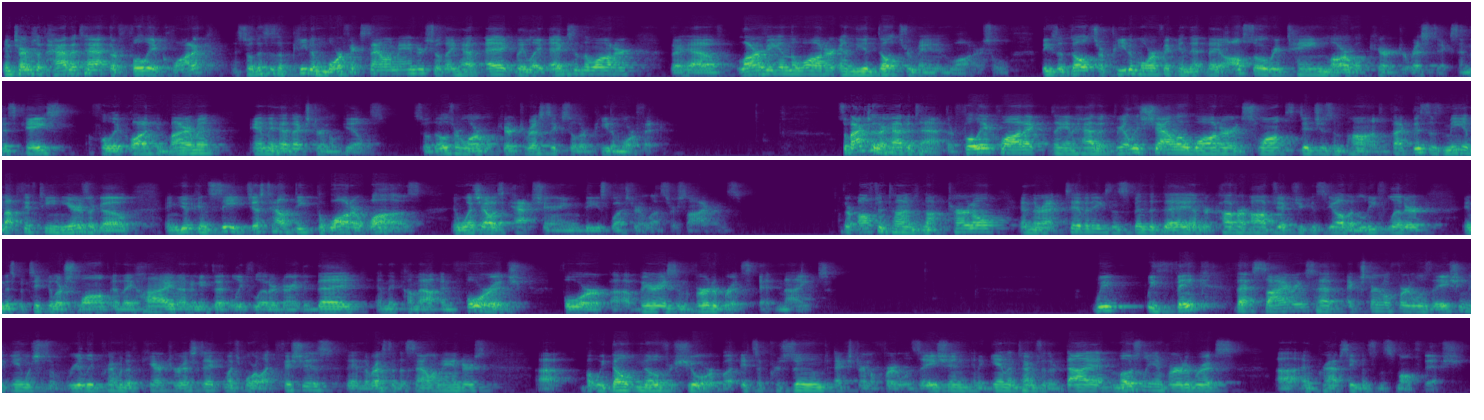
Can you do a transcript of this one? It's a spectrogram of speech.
In terms of habitat, they're fully aquatic. So this is a pedomorphic salamander. So they have egg, they lay eggs in the water, they have larvae in the water, and the adults remain in water. So these adults are pedomorphic in that they also retain larval characteristics. In this case, a fully aquatic environment, and they have external gills. So those are larval characteristics, so they're pedomorphic. So back to their habitat. They're fully aquatic. They inhabit really shallow water and swamps, ditches, and ponds. In fact, this is me about 15 years ago, and you can see just how deep the water was in which I was capturing these western lesser sirens. They're oftentimes nocturnal in their activities and spend the day under cover objects. You can see all the leaf litter in this particular swamp and they hide underneath that leaf litter during the day and they come out and forage for uh, various invertebrates at night. We, we think that sirens have external fertilization, again, which is a really primitive characteristic, much more like fishes than the rest of the salamanders. Uh, but we don't know for sure, but it's a presumed external fertilization. And again, in terms of their diet, mostly invertebrates uh, and perhaps even some small fish.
